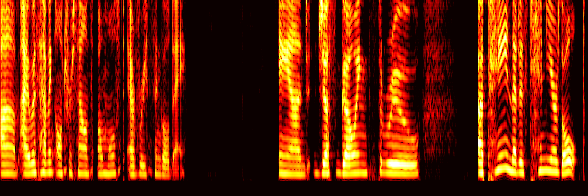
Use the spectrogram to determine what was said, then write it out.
um, I was having ultrasounds almost every single day. And just going through a pain that is 10 years old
